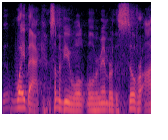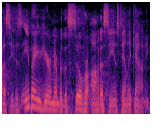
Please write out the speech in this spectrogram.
way back. Some of you will, will remember the Silver Odyssey. Does anybody here remember the Silver Odyssey in Stanly County?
